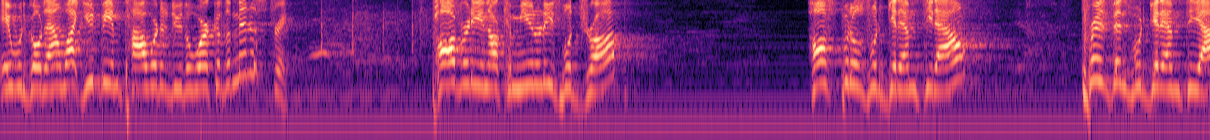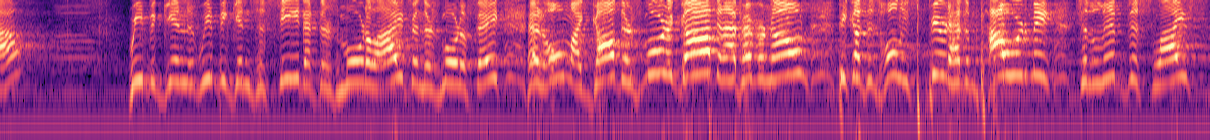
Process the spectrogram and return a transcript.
it would go down. Why? You'd be empowered to do the work of the ministry. Poverty in our communities would drop. Hospitals would get emptied out. Prisons would get emptied out. We begin, we begin to see that there's more to life and there's more to faith. And oh my God, there's more to God than I've ever known because His Holy Spirit has empowered me to live this life.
